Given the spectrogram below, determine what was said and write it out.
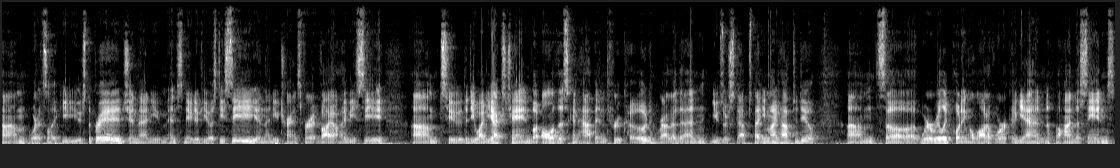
um, where it's like you use the bridge and then you mint native USDC and then you transfer it via IBC um, to the DYDX chain. But all of this can happen through code rather than user steps that you might have to do. Um, so we're really putting a lot of work again behind the scenes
